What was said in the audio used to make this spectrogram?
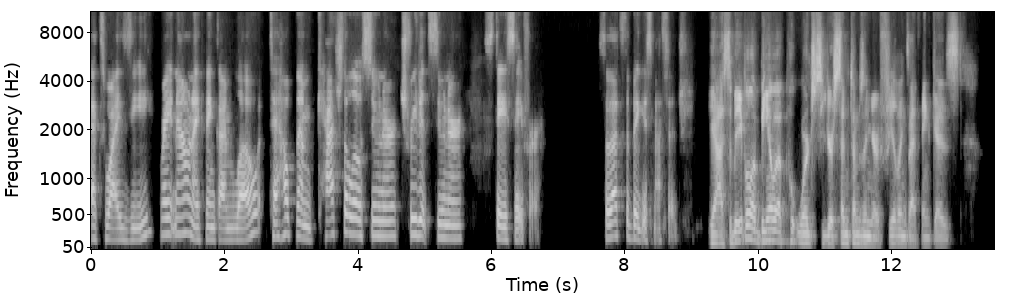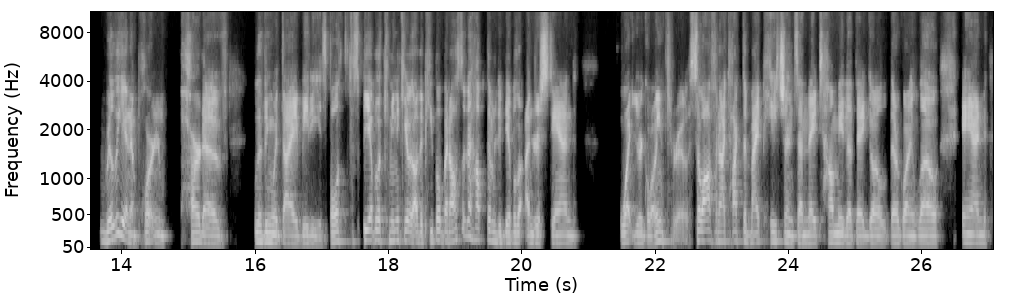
XYZ right now and I think I'm low to help them catch the low sooner, treat it sooner, stay safer. So that's the biggest message. Yeah. So be able to being able to put words to your symptoms and your feelings, I think, is really an important part of living with diabetes, both to be able to communicate with other people, but also to help them to be able to understand what you're going through. So often I talk to my patients and they tell me that they go, they're going low and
